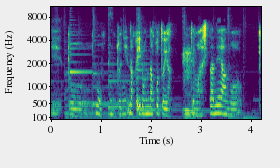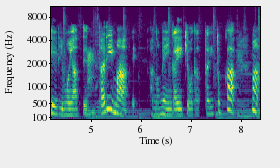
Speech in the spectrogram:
えー、ともう本当になんかいろんなことやってましたね、あの経理もやってたり、まあ、あのメインが営業だったりとか、まあ、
